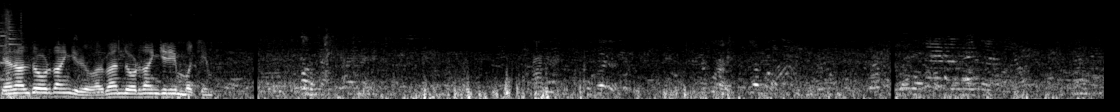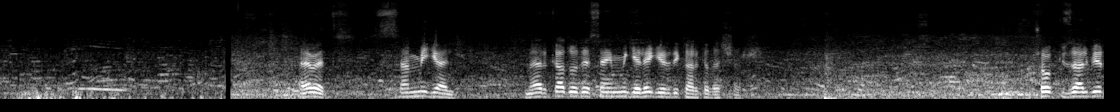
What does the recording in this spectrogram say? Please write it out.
Genelde oradan giriyorlar. Ben de oradan gireyim bakayım. Evet. San Miguel. Mercado de San Miguel'e girdik arkadaşlar. Çok güzel bir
